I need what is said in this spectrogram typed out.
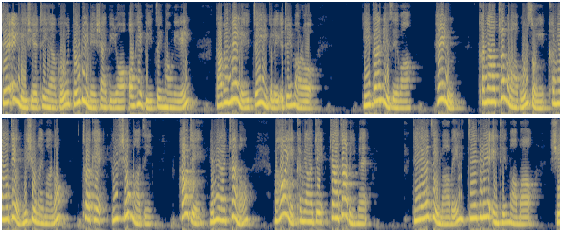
တဲအိတ်လေးရှဲထင်ရကိုဒုတ်တွေနဲ့ရှိုက်ပြီးတော့အော်ဟစ်ပြီးကြိမ်မောင်းနေတယ်ဒါပေမဲ့လေတဲအိမ်ကလေးအတွင်းမှာတော့ ရေတန်းနေစေပါဟဲ့လူခမည်းထွက်မလာဘူးဆိုရင်ခမည်းတဲ့မိရှုနိုင်မှာနော်ထွက်ခဲ့လူရှုံးပါကြီးဟုတ်တယ်မြမြထွက်နော်မဟုတ်ရင်ခမည်းတဲ့ပြကြပြီမဲ့ဒီရဲချိန်မှာပဲတဲကလေးအိမ်ထဲမှာမှရေ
